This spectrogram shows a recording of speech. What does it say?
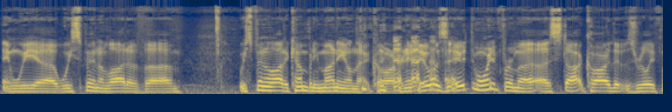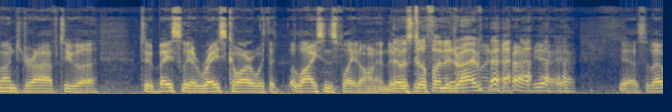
and we uh, we spent a lot of um we spent a lot of company money on that car, and it, it was it went from a, a stock car that was really fun to drive to a to basically a race car with a, a license plate on it. That was still fun to drive? fun to drive, Yeah, yeah, yeah. So that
